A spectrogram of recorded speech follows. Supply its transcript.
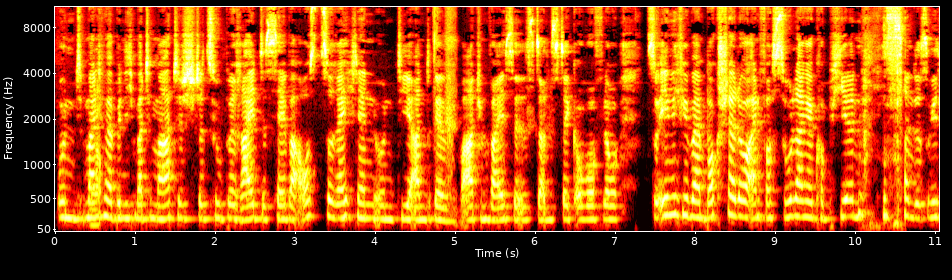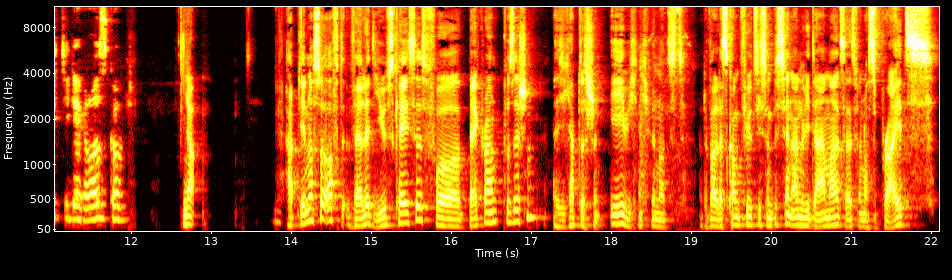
Und manchmal bin ich mathematisch dazu bereit, das selber auszurechnen und die andere Art und Weise ist dann Stack Overflow. So ähnlich wie beim Box Shadow einfach so lange kopieren, bis dann das Richtige rauskommt. Ja, Habt ihr noch so oft valid Use Cases for Background Position? Also ich habe das schon ewig nicht benutzt, weil das kommt fühlt sich so ein bisschen an wie damals, als wir noch Sprites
